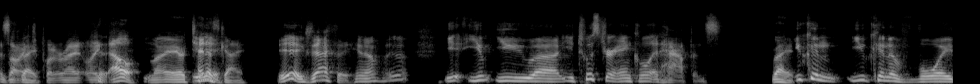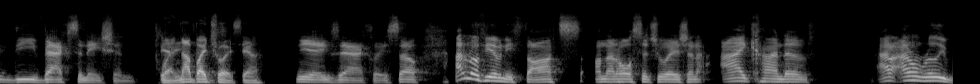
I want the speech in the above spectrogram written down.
as I like to put it, right? Like oh, my tennis yeah. guy. Yeah, exactly. You know, you you you you, uh, you twist your ankle, it happens. Right. You can you can avoid the vaccination. yeah, not by choice. Yeah. Yeah, exactly. So I don't know if you have any thoughts on that whole situation. I kind of, I don't, I don't really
